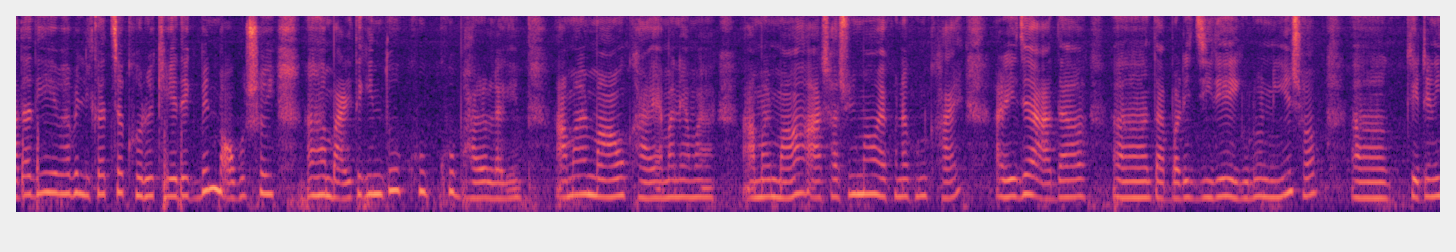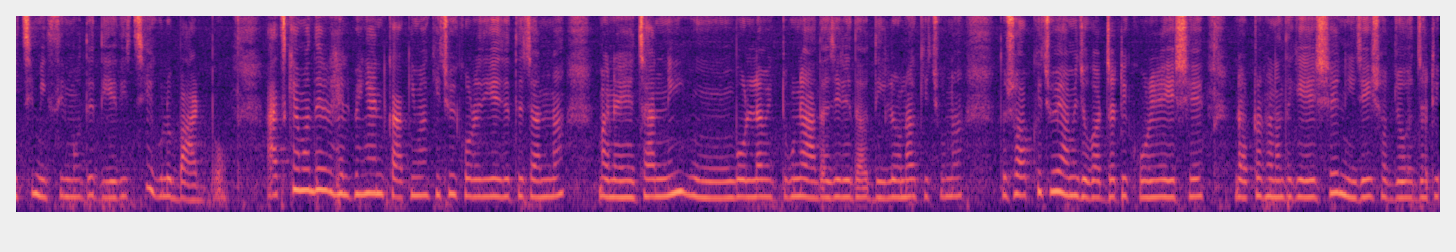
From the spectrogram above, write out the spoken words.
আদা দিয়ে এভাবে লিকার চা করে খেয়ে দেখবেন, অবশ্যই বাড়িতে কিন্তু খুব খুব ভালো লাগে। আমার মাও খায় মানে আমার আমার মা আর শাশুড়ি মাও এখন এখন খায়। আর এই যে আদা তারপরে জিরে এগুলো নিয়ে সব কেটে নিচ্ছি, মিক্সির মধ্যে দিয়ে দিচ্ছি, এগুলো বাটবো। আজকে আমাদের হেল্পিং হ্যান্ড কাকিমা কিছুই করে দিয়ে যেতে চান না। মানে চাননি বললাম একটুখানি আদা জিরে দাও, দিল না কিছু না। তো সব কিছুই আমি জোগাড়জাটি করে এসে, ডক্টরখানা থেকে এসে নিজেই সব জোগাড়জাটি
